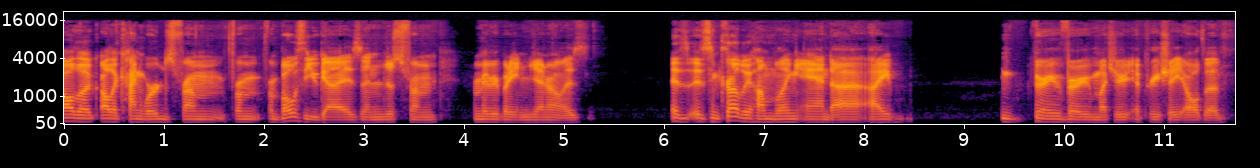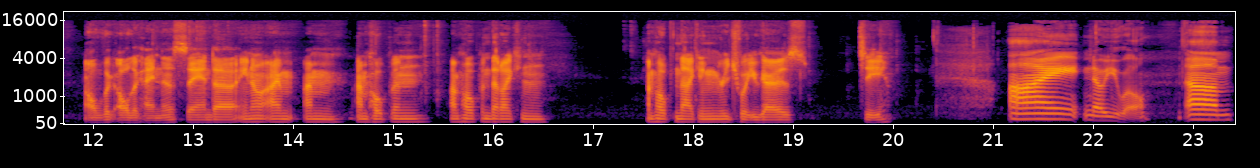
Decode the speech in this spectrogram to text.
all the all the kind words from from from both of you guys, and just from from everybody in general is is it's incredibly humbling, and uh, I very very much appreciate all the all the all the kindness, and uh, you know I'm I'm I'm hoping I'm hoping that I can I'm hoping that I can reach what you guys see. I know you will. Um,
